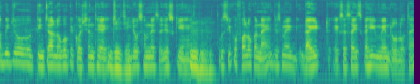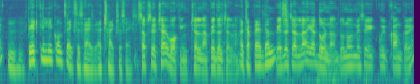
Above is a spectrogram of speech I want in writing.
अभी जो तीन चार लोगों के क्वेश्चन थे जी, जी। जो हमने सजेस्ट किए हैं हम्म, हम्म, उसी को फॉलो करना है जिसमें डाइट एक्सरसाइज का ही मेन रोल होता है। हम्म, हम्म। पेट के लिए कौन सा एक्सरसाइज अच्छा एक्सरसाइज सबसे अच्छा है वॉकिंग चलना पैदल चलना। अच्छा पैदल? पैदल चलना या दौड़ना दोनों में से कोई काम करें।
